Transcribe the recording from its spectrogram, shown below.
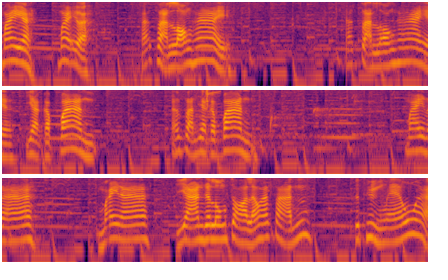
ไม่อะไม่อะฮัสสันร้องไห้ฮัสสันร้องไห้อะอยากกลับบ้านฮัสสันอยากกลับบ้าน ไม่นะ ไม่นะ ยานจะลงจอดแล้วฮัสสัน จะถึงแล้วอะ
